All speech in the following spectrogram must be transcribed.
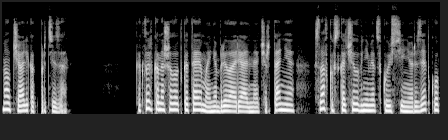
молчали, как партизаны. Как только наша лодка Таймэнь обрела реальное очертание — Славка вскочил в немецкую синюю розетку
